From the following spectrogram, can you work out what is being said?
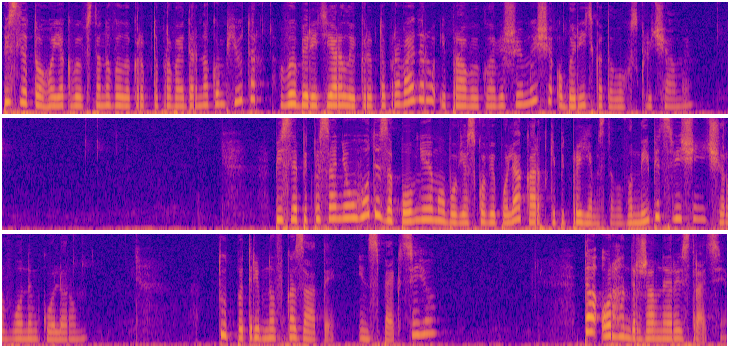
Після того, як ви встановили криптопровайдер на комп'ютер, виберіть ярлик криптопровайдеру і правою клавішою миші оберіть каталог з ключами. Після підписання угоди заповнюємо обов'язкові поля картки підприємства. Вони підсвічені червоним кольором. Тут потрібно вказати інспекцію та орган державної реєстрації.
